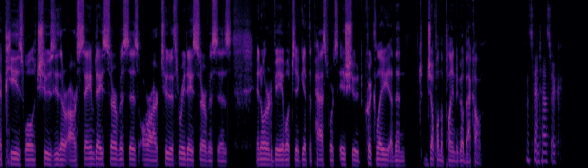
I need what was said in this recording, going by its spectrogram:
IPs will choose either our same day services or our two to three day services in order to be able to get the passports issued quickly and then jump on the plane to go back home. That's fantastic.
